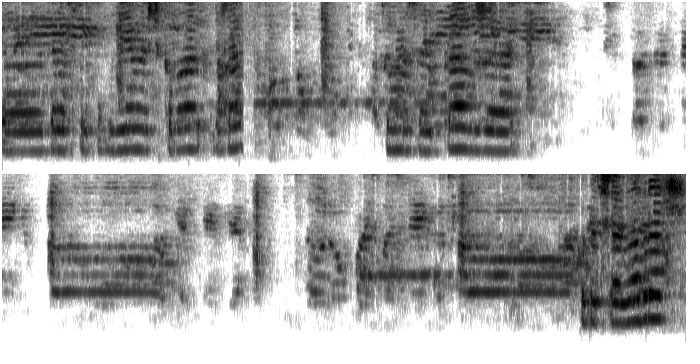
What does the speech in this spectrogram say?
E, teraz sobie pobudujemy jeszcze kawałek trochę. Zrobimy sobie tak, że to trzeba zabrać.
